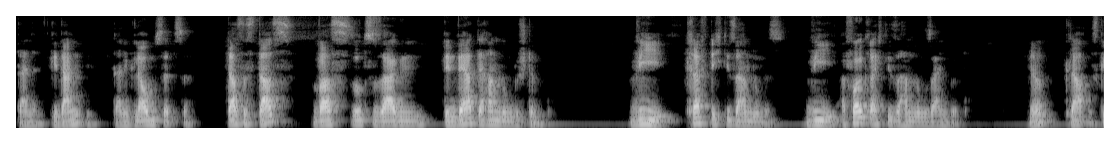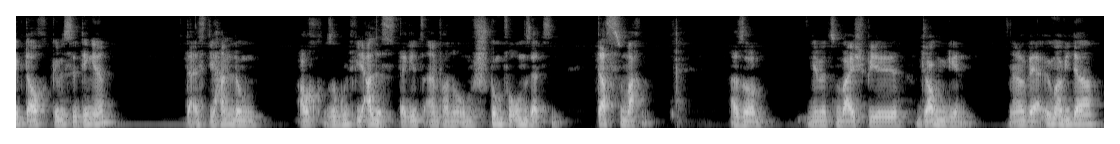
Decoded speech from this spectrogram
deine Gedanken, deine Glaubenssätze, das ist das, was sozusagen den Wert der Handlung bestimmt. Wie kräftig diese Handlung ist, wie erfolgreich diese Handlung sein wird. Ja, klar, es gibt auch gewisse Dinge, da ist die Handlung auch so gut wie alles. Da geht es einfach nur um stumpfe Umsetzen. Das zu machen. Also nehmen wir zum Beispiel Joggen gehen. Ja, wer immer wieder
